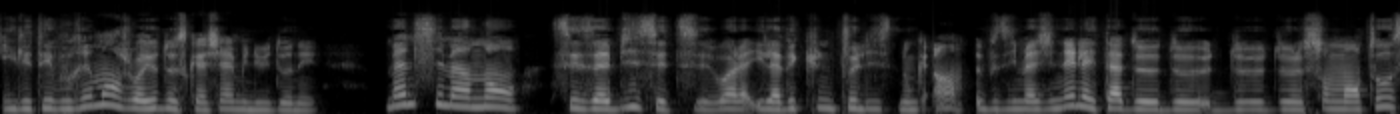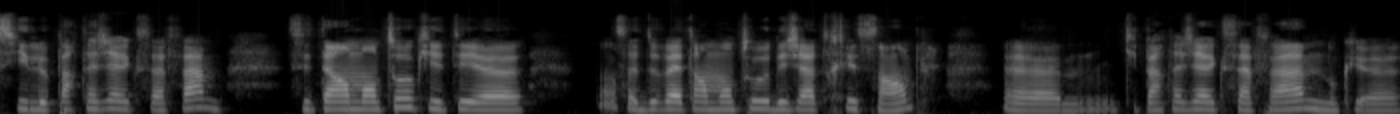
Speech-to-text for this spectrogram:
il était vraiment joyeux de ce qu'Hachem lui donnait. Même si maintenant ses habits, voilà, il avait qu'une pelisse. Donc vous imaginez l'état de, de, de, son manteau s'il le partageait avec sa femme. C'était un manteau qui était, euh, bon, ça devait être un manteau déjà très simple, euh, qui partageait avec sa femme. Donc euh,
